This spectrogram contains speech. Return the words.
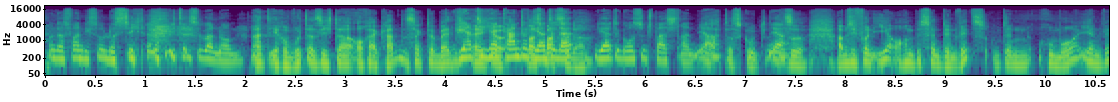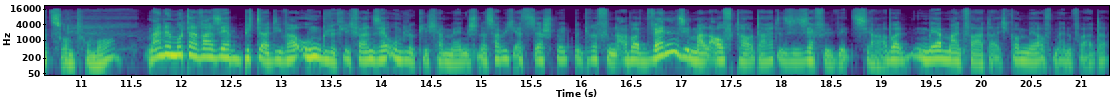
Und das fand ich so lustig, dann habe ich das übernommen. Hat Ihre Mutter sich da auch erkannt und sagte, Mensch, die hat sich erkannt und die hatte, da, da? die hatte großen Spaß dran. Ja. Ach, das ist gut. Ja. Also haben Sie von ihr auch ein bisschen den Witz und den Humor, Ihren Witz und Humor? Meine Mutter war sehr bitter, die war unglücklich, war ein sehr unglücklicher Mensch. Das habe ich erst sehr spät begriffen. Aber wenn sie mal auftaute, hatte sie sehr viel Witz, ja. Aber mehr mein Vater. Ich komme mehr auf meinen Vater.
